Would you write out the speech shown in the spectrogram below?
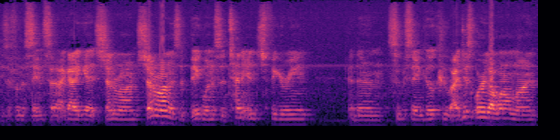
These are from the same set. I gotta get Shenron. Shenron is the big one. It's a 10 inch figurine. And then Super Saiyan Goku. I just ordered that one online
